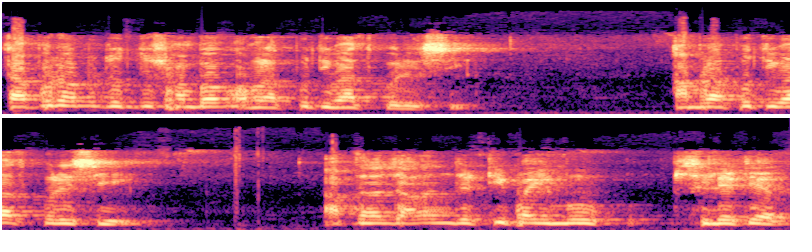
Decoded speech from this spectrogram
তারপরে আমরা যদ্দূর সম্ভব আমরা প্রতিবাদ করেছি। আমরা প্রতিবাদ করেছি। আপনারা জানেন যে টিপাই মুখ সিলেটের,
